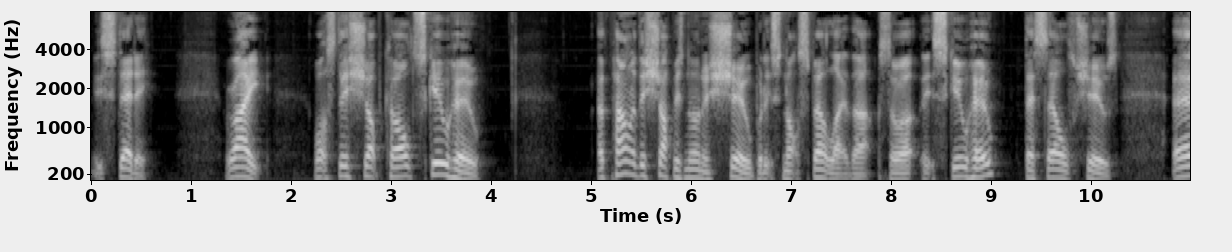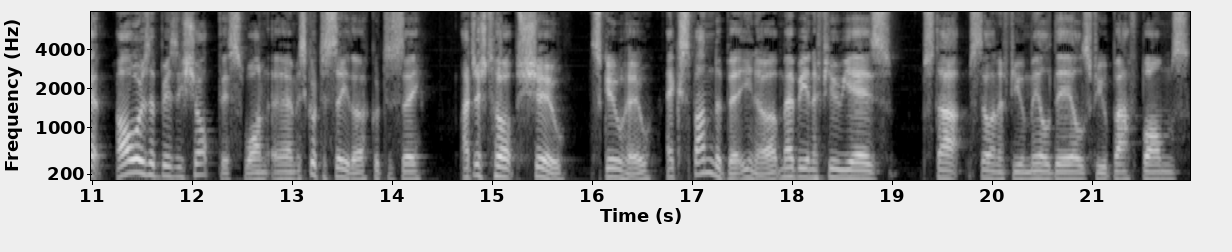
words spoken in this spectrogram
It's steady. Right, what's this shop called? Skoohoo. Apparently, this shop is known as Shoe, but it's not spelt like that. So uh, it's Skoohoo. They sell shoes. Uh, always a busy shop, this one. Um, it's good to see, though. Good to see. I just hope Shoe, Skoohoo, expand a bit, you know. Maybe in a few years, start selling a few meal deals, a few bath bombs,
